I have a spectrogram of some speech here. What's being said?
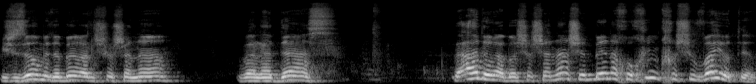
בשביל זה הוא מדבר על שושנה ועל הדס. ואדרבה, שושנה שבין החוכים חשובה יותר.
